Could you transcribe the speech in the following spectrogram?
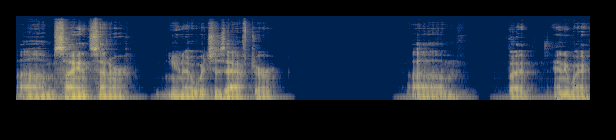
um, science center, you know, which is after. Um, but anyway,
